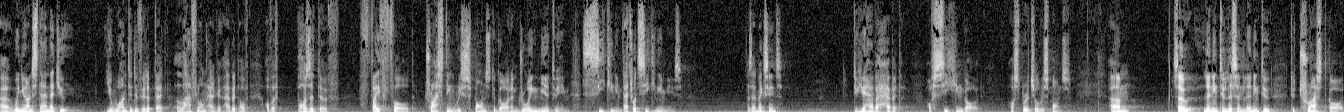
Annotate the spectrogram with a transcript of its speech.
uh, when you understand that you, you want to develop that lifelong habit of, of a positive, faith filled, trusting response to God and drawing near to Him, seeking Him. That's what seeking Him is. Does that make sense? Do you have a habit of seeking God, of spiritual response? Um, so, learning to listen, learning to to trust God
